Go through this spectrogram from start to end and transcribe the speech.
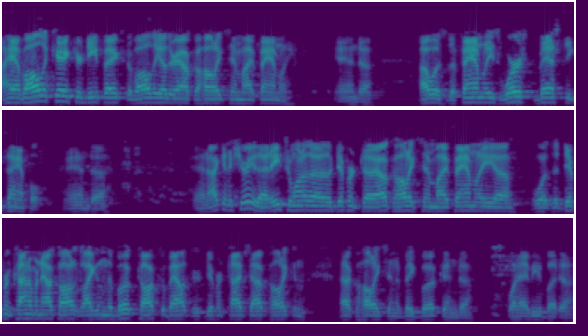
I have all the character defects of all the other alcoholics in my family, and uh, I was the family's worst, best example. And uh, and I can assure you that each one of the different uh, alcoholics in my family uh, was a different kind of an alcoholic, like in the book talks about. There's different types of alcoholic and alcoholics in the big book and uh, what have you. But uh,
